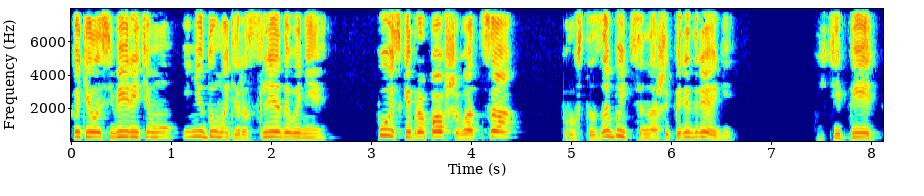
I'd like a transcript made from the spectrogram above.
Хотелось верить ему и не думать о расследовании, поиске пропавшего отца, просто забыть все наши передряги. И теперь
